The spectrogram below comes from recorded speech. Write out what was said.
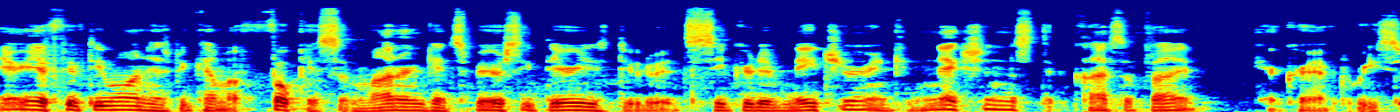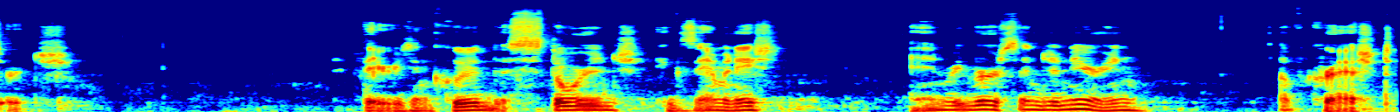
Area 51 has become a focus of modern conspiracy theories due to its secretive nature and connections to classified aircraft research. The theories include the storage, examination, and reverse engineering of crashed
